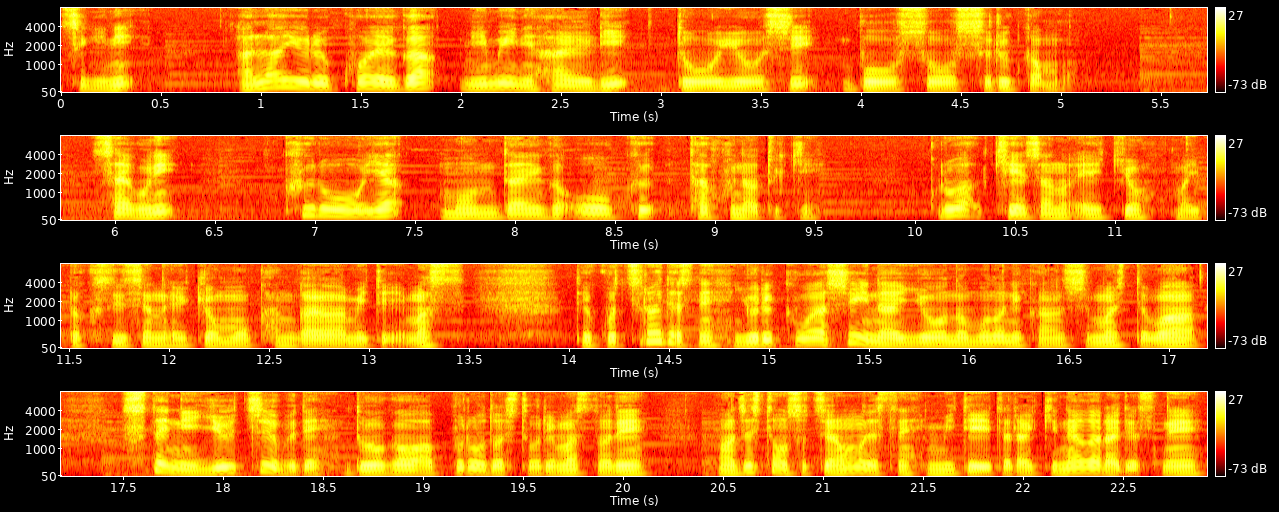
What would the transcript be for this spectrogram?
次にあらゆる声が耳に入り動揺し暴走するかも。最後に苦労や問題が多くタフな時。これは経営者の影響、まあ、一泊水星の影響も考えは見ています。でこちらですね、より詳しい内容のものに関しましては、すでに YouTube で動画をアップロードしておりますので、まあ、ぜひともそちらもですね、見ていただきながらですね、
